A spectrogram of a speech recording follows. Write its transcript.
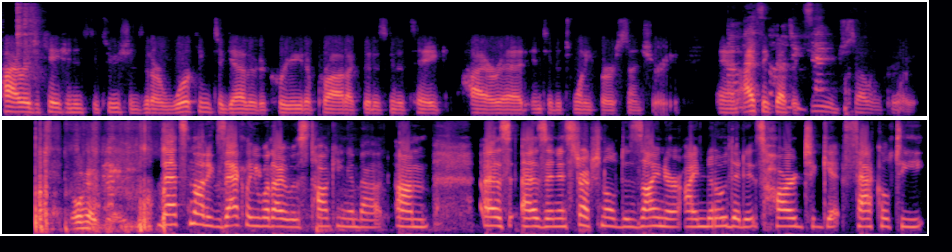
higher education institutions that are working together to create a product that is going to take higher ed into the 21st century. And oh, I think that's a huge selling point. Go ahead. That's not exactly what I was talking about. Um, as as an instructional designer, I know that it's hard to get faculty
